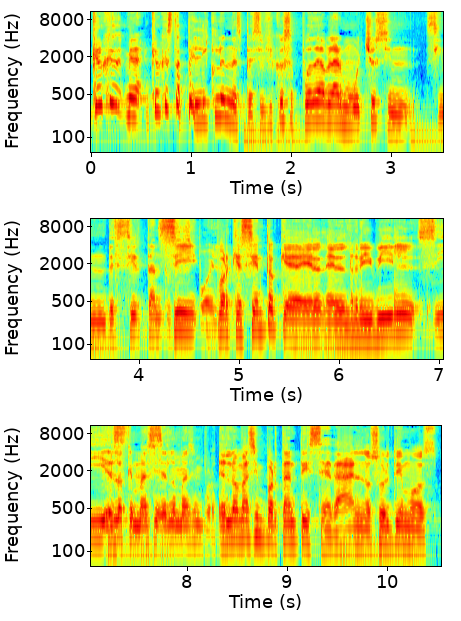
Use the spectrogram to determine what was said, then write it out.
creo que, mira, creo que esta película en específico se puede hablar mucho sin, sin decir tantos Sí, spoilers. porque siento que el, el reveal Sí, es, lo que más, es lo más importante. es lo más importante y se da en los últimos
